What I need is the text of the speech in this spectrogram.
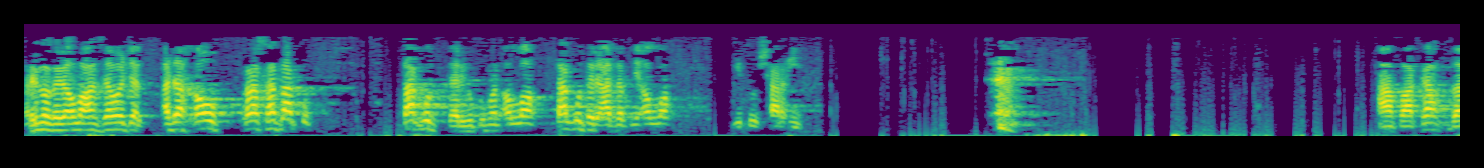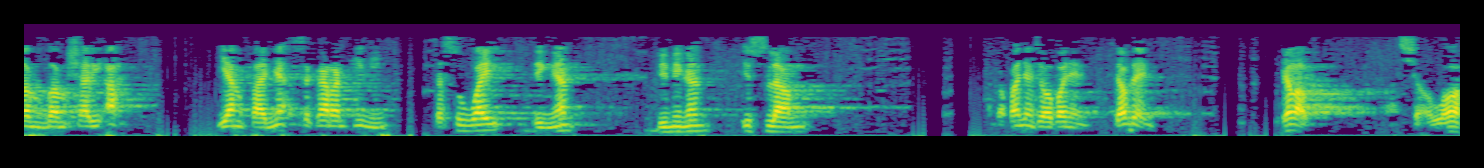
ridho dari Allah Azza wa Jal. Ada khauf, rasa takut. Takut dari hukuman Allah, takut dari adabnya Allah. Itu syar'i. Apakah bank-bank syariah yang banyak sekarang ini sesuai dengan bimbingan Islam. Apa panjang jawabannya? Jawab deh. Jawab. Masya Allah.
